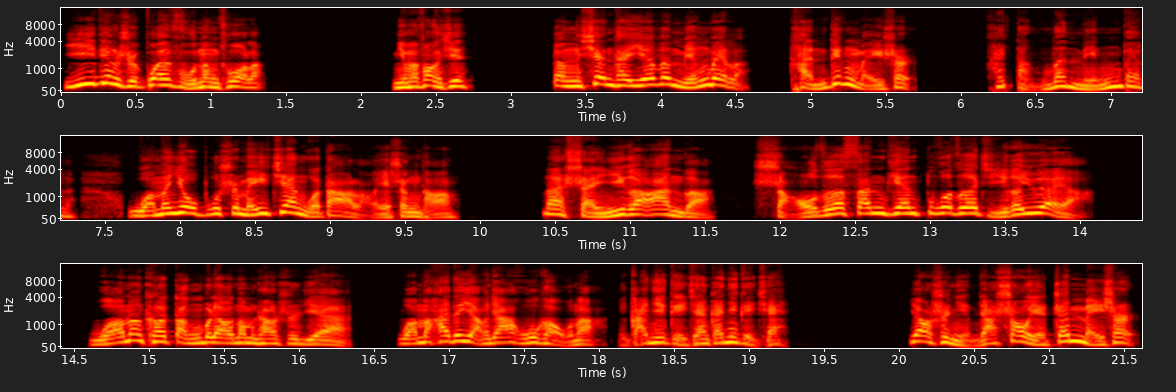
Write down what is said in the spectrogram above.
一定是官府弄错了，你们放心，等县太爷问明白了，肯定没事还等问明白了，我们又不是没见过大老爷升堂，那审一个案子，少则三天，多则几个月呀。我们可等不了那么长时间，我们还得养家糊口呢。你赶紧给钱，赶紧给钱。要是你们家少爷真没事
